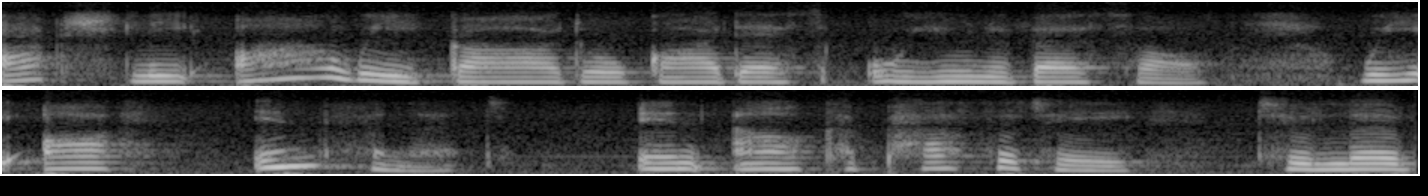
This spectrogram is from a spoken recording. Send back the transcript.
actually are we God or Goddess or universal, we are infinite in our capacity to live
